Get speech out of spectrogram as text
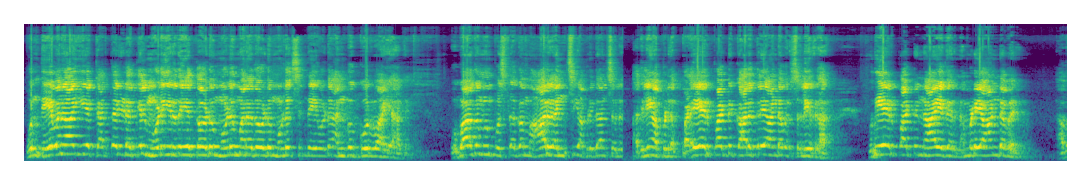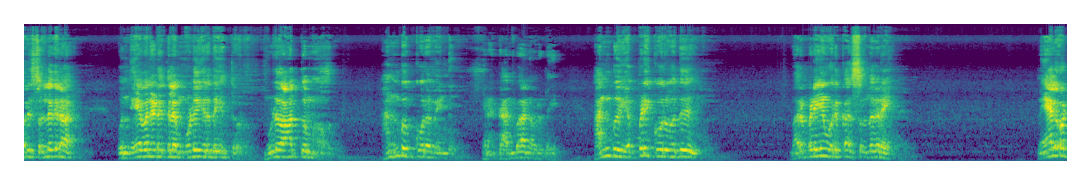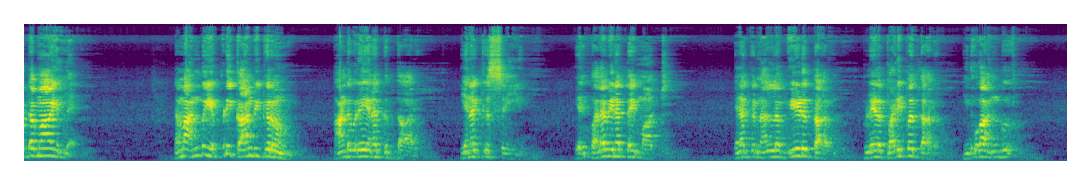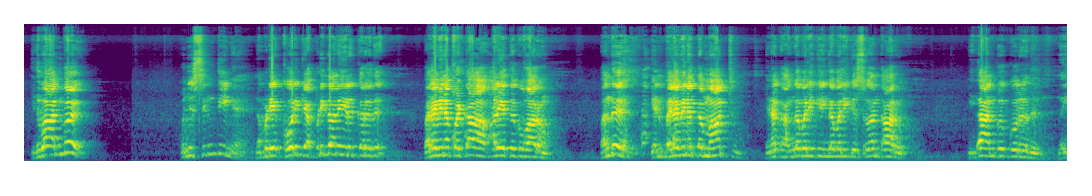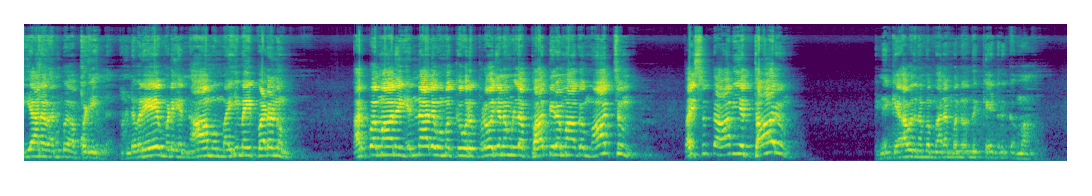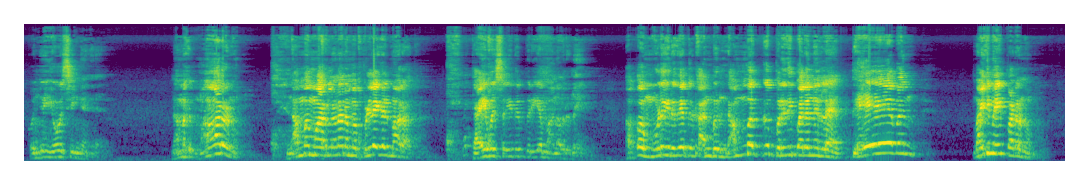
உன் தேவனாகிய கர்த்தரிடத்தில் முழு இருதயத்தோடும் முழு மனதோடும் முழு சிந்தையோடு அன்பு கூறுவாயாக உபாகமும் புஸ்தகம் ஆறு அஞ்சு அப்படிதான் சொல்லு அதுலயும் அப்படிதான் பழைய ஏற்பாட்டு காலத்திலே ஆண்டவர் சொல்லியிருக்கிறார். புதிய ஏற்பாட்டு நாயகர் நம்முடைய ஆண்டவர் அவர் சொல்லுகிறார் உன் தேவனிடத்துல முழு இருதயத்தோடும் முழு ஆத்துமாவோடும் அன்பு கூற வேண்டும். எனக்கு அன்பானவர்களே அன்பு எப்படி கூறுவது? மறுபடியும் ஒருக்கா சொல்லுகிறேன். மேலோட்டமா இல்லை. நம்ம அன்பு எப்படி காண்பிக்கிறோம்? ஆண்டவரே எனக்கு தாரும் எனக்கு செய்யும் என் பலவீனத்தை மாற்றும் எனக்கு நல்ல வீடு தாரும் பிள்ளைகளை படிப்பை தாரும். இதுவா அன்பு? இதுவா அன்பு? கொஞ்சம் சிந்திங்க. நம்முடைய கோரிக்கை அப்படித்தானே இருக்கிறது? பலவீனப்பட்டா ஆலயத்துக்கு வாரோம். வந்து என் பலவீனத்தை மாற்று. எனக்கு அங்க வலிக்கு இங்க வலிக்கு சுகம் தாரும். இதான் அன்பு கூறுவது மெய்யான அன்பு அப்படி இல்லை. ஆண்டவரே உம்முடைய நாமும் மகிமைப்படணும். அற்பமான என்னால உமக்கு ஒரு பிரயோஜனம் உள்ள பாத்திரமாக மாற்றும். பரிசுத்த ஆவிய தாரும். இன்னைக்காவது நம்ம மனம் வந்து வந்து கேட்டிருக்கோமா? கொஞ்சம் யோசிங்க. நமக்கு மாறணும். நம்ம மாறலன்னா நம்ம பிள்ளைகள் மாறாது. தயவு செய்து பிரியமானவர்களே அப்ப முழு இருதயத்துக்கு அன்பு நமக்கு பிரதிபலன் இல்லை. தேவன் மகிமைப்படணும்.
